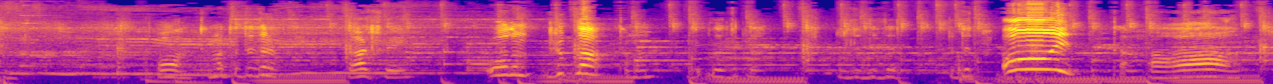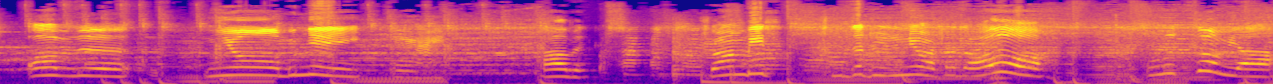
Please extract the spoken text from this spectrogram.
çünkü. Aa tamam tamam tamam. Ver. Oğlum zıpla. Tamam. Zıpla zıpla. Zıpla zıpla. Zıpla. Oy! Aa, abi. Ya bu ne? Abi. Şu an biz şurada dönüyor hadi. Aa! Unuttum ya.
